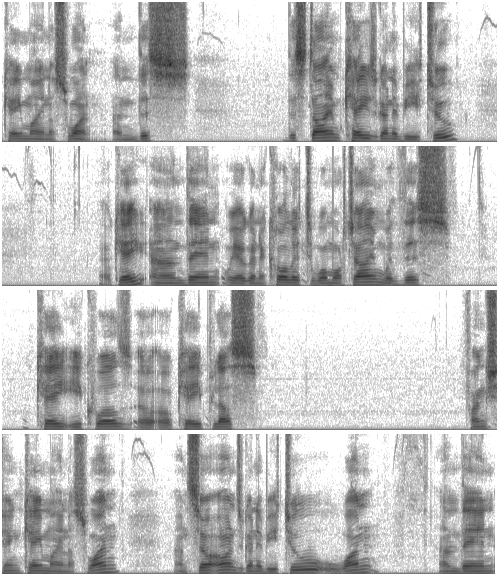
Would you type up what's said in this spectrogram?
k minus 1 and this this time k is going to be 2 okay and then we are going to call it one more time with this k equals uh, or k plus function k minus 1 and so on it's going to be 2 1 and then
